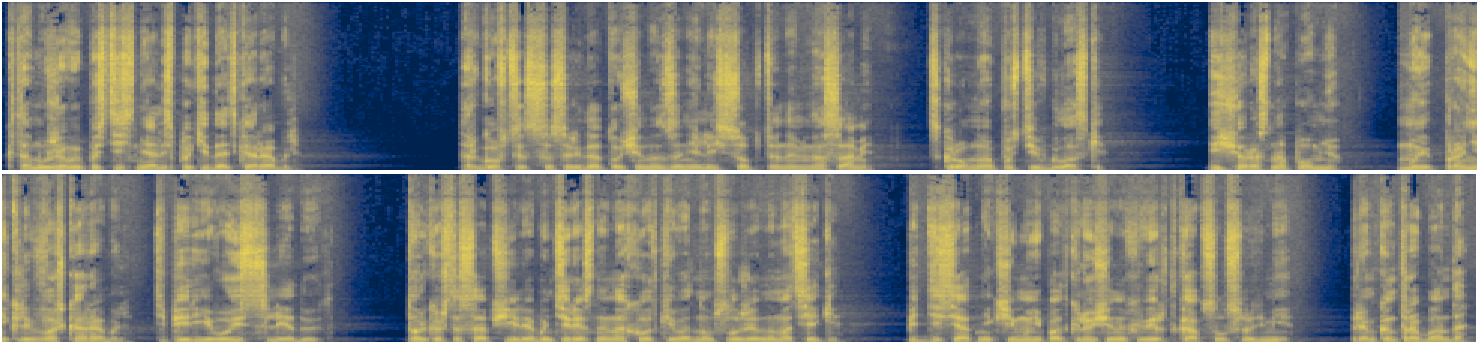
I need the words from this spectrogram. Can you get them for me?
К тому же вы постеснялись покидать корабль». Торговцы сосредоточенно занялись собственными носами, скромно опустив глазки. «Еще раз напомню, мы проникли в ваш корабль, теперь его исследуют. Только что сообщили об интересной находке в одном служебном отсеке. 50 ни к чему не подключенных вирт-капсул с людьми. Прям контрабанда.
